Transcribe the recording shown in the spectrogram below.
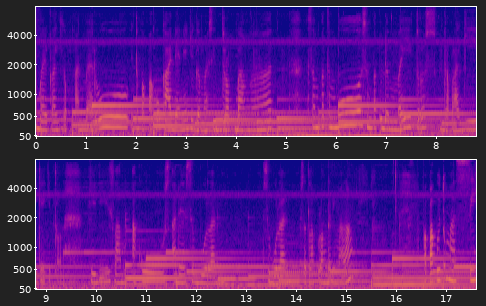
balik lagi ke Pekanbaru. Itu papaku keadaannya juga masih drop banget. Sempat sembuh sempat udah membaik terus drop lagi kayak gitu. Jadi selama aku ada sebulan sebulan setelah pulang dari Malang papaku itu masih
